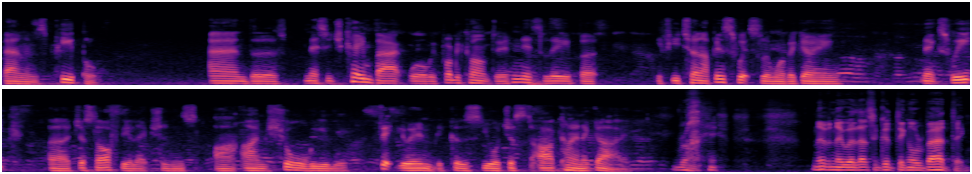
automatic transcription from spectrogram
Bannon's people. And the message came back well, we probably can't do it in Italy, but if you turn up in Switzerland where we're going next week, uh, just after the elections, uh, I'm sure we will fit you in because you're just our kind of guy. Right. Never know whether that's a good thing or a bad thing.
